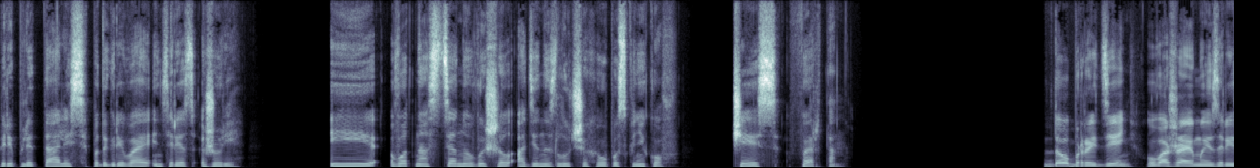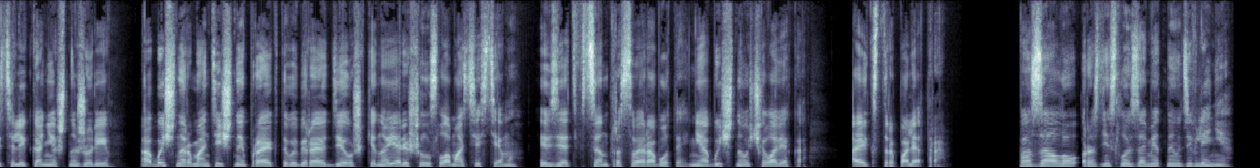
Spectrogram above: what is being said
переплетались, подогревая интерес жюри — и вот на сцену вышел один из лучших выпускников — Чейз Фертон. «Добрый день, уважаемые зрители, конечно, жюри. Обычно романтичные проекты выбирают девушки, но я решил сломать систему и взять в центр своей работы не обычного человека, а экстраполятора». По залу разнеслось заметное удивление,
